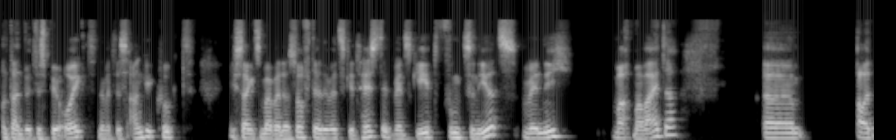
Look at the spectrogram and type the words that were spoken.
und dann wird es beäugt, dann wird es angeguckt. Ich sage jetzt mal bei der Software, da wird es getestet. Wenn es geht, funktioniert's. Wenn nicht, macht man weiter. Ähm, aber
